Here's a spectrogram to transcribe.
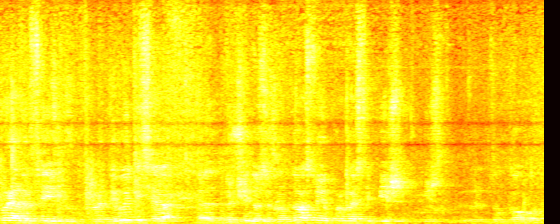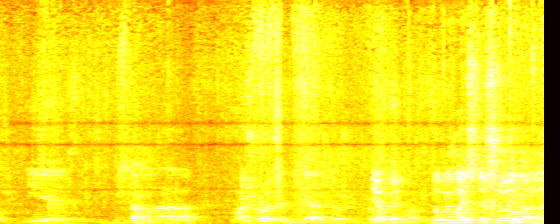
порядок цей передивитися, е, до чинного законодавства його провести більш більш толково і ставимо на ваш розгляд для того, щоб Дякую. Ну, ви бачите, що е,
